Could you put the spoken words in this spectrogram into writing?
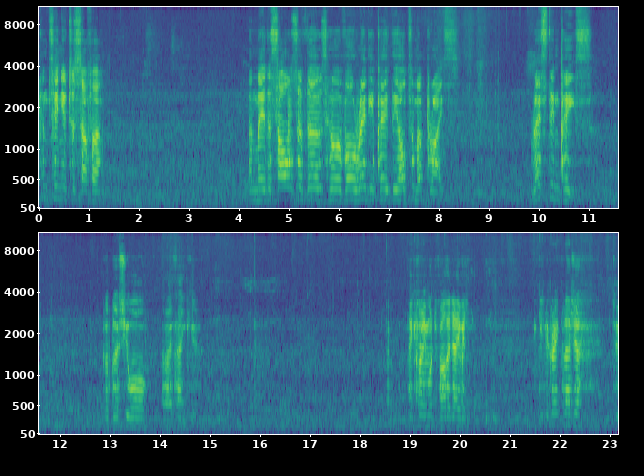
continue to suffer, and may the souls of those who have already paid the ultimate price rest in peace. God bless you all, and I thank you. Thank you very much, Father David. It gives me great pleasure to,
